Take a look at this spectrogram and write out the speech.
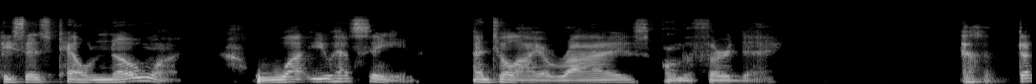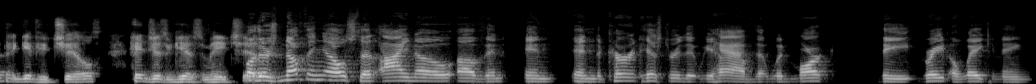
He says, Tell no one what you have seen until I arise on the third day. Doesn't that give you chills? It just gives me chills. Well, there's nothing else that I know of in in in the current history that we have that would mark the Great Awakening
